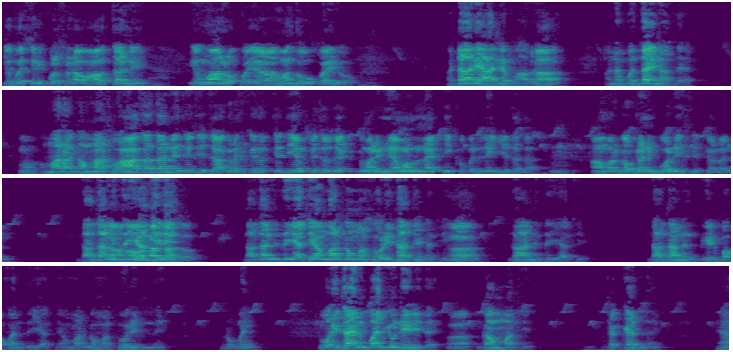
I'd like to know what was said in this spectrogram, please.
કે ભાઈ શ્રીફળ ચડાવવા આવતા નહીં. એમાં આ લોકોએ વાંધો ઉપાડ્યો. અઢારે આજે આવે હા. અને બધાય ના દે હં. અમારા ગામમાં આ દાદાને જેથી જાગૃત કર્યો તેથી એમ કીધું છે કે મારી નેવાનું નાચની ખબર લઈ ગઈ દાદા. અમારા ગૌઠાની બોલી છે પેલાની દાદાની દયાથી. દાદાની દયાથી અમારા ગામમાં ચોરી થતી નથી. હા. દાદાની દયાથી. દાદાને પીર બાપાની દયાથી. અમારા ગામમાં ચોરી જ નહીં. બરોબર? ચોરી થાય ને પાણીઓ નેરી રીતે હા. ગામમાંથી. ટકે જ નહીં. હે?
